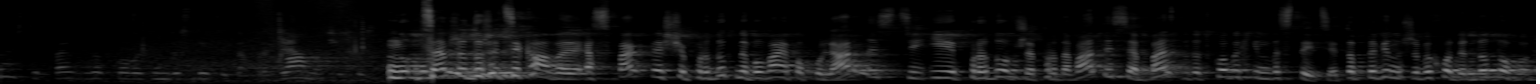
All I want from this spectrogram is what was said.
Популярності без додаткових інвестицій, там реклама чи щось. Ну, це вже дуже цікавий аспект, те, що продукт набуває популярності і продовжує продаватися без додаткових інвестицій. Тобто він вже виходить до того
